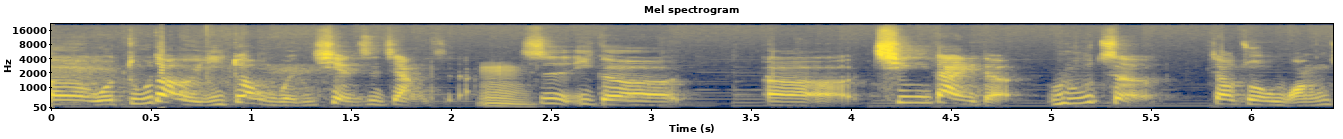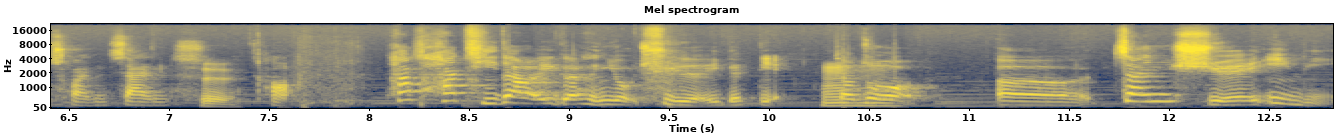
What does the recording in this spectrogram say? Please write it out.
呃，我读到有一段文献是这样子的，嗯。是一个呃清代的儒者叫做王传山，是，好，他他提到了一个很有趣的一个点，嗯叫做呃占学一理，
